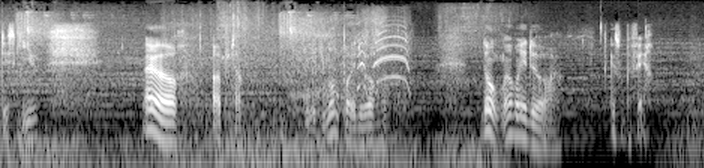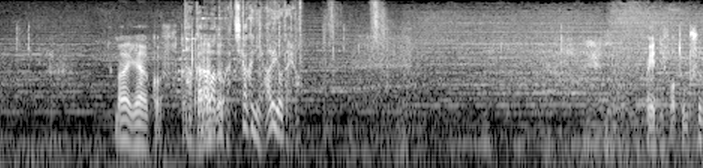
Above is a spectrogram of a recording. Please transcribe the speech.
T'esquives. Alors... Oh putain. Il y a du monde pour aller dehors. Donc, maintenant on est dehors. là. Qu'est-ce qu'on peut faire Bah, il y a un coffre comme d'hab. Bah, il y a des fantômes chelous.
